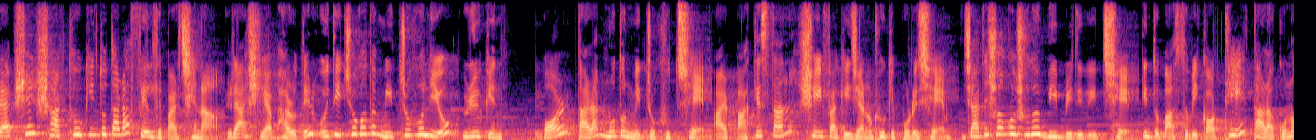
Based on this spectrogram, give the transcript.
ব্যবসায়িক স্বার্থও কিন্তু তারা ফেলতে পারছে না। রাশিয়া ভারতের ঐতিহ্যগত মিত্র হলেও ইউক্রেন পর তারা নতুন মিত্র খুঁজছে। আর পাকিস্তান সেই ফাঁকি যেন ঢুকে পড়েছে। জাতিসংঘ শুধু বিবৃতি দিচ্ছে, কিন্তু বাস্তবিক অর্থে তারা কোনো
